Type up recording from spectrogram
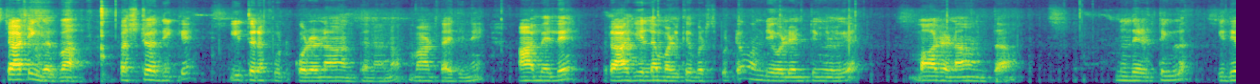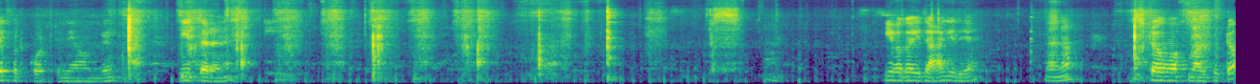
ಸ್ಟಾರ್ಟಿಂಗ್ ಅಲ್ವಾ? ಫಸ್ಟು ಅದಕ್ಕೆ ಈ ಥರ ಫುಡ್ ಕೊಡೋಣ ಅಂತ ನಾನು ಮಾಡ್ತಾಯಿದ್ದೀನಿ ಆಮೇಲೆ ರಾಗಿ ಎಲ್ಲ ಮೊಳಕೆ ಬಡಿಸ್ಬಿಟ್ಟು ಒಂದು ಏಳೆಂಟು ತಿಂಗಳಿಗೆ ಮಾಡೋಣ ಅಂತ. ಒಂದೆರಡು ತಿಂಗಳು ಇದೇ ಫುಡ್ ಕೊಡ್ತೀನಿ ಅವನಿಗೆ. ಈ ಥರನೇ ಇವಾಗ ಇದಾಗಿದೆ. ನಾನು ಸ್ಟವ್ ಆಫ್ ಮಾಡಿಬಿಟ್ಟು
